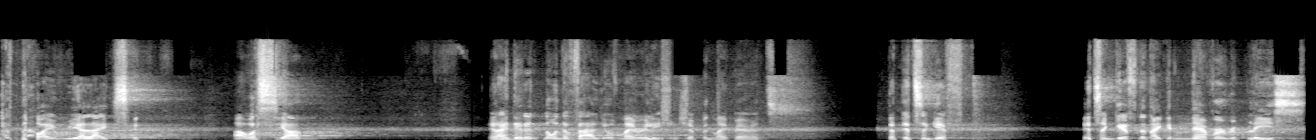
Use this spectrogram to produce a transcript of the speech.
But now I realize it. I was young. And I didn't know the value of my relationship with my parents. That it's a gift. It's a gift that I can never replace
